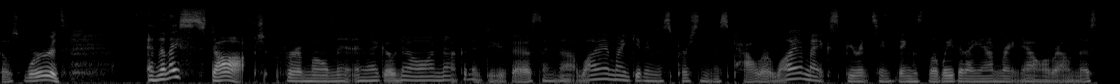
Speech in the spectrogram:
those words. And then I stopped for a moment and I go, no, I'm not going to do this. I'm not. Why am I giving this person this power? Why am I experiencing things the way that I am right now around this?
